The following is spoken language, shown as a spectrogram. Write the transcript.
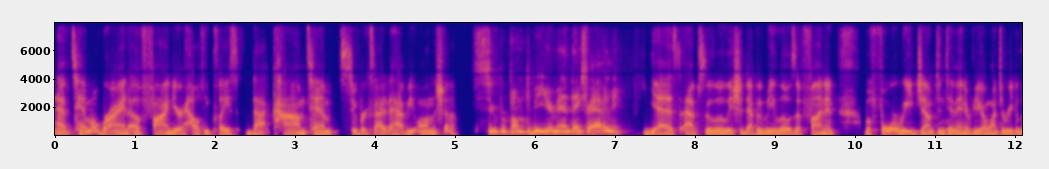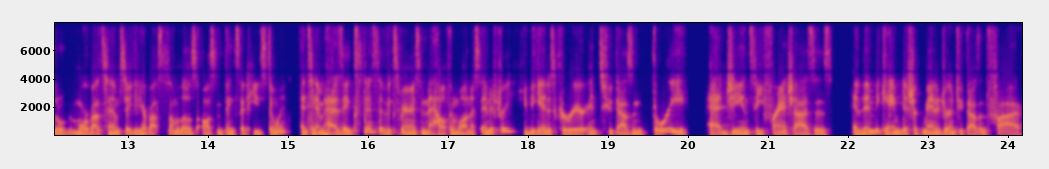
I have Tim O'Brien of findyourhealthyplace.com. Tim, super excited to have you on the show. Super pumped to be here, man. Thanks for having me. Yes, absolutely. Should definitely be loads of fun. And before we jumped into the interview, I want to read a little bit more about Tim so you can hear about some of those awesome things that he's doing. And Tim has extensive experience in the health and wellness industry. He began his career in 2003 at GNC Franchises and then became district manager in 2005.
